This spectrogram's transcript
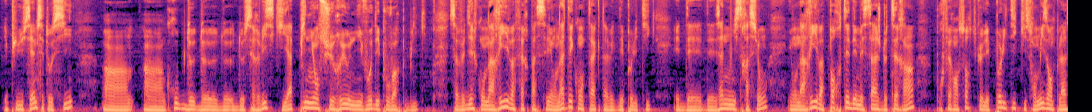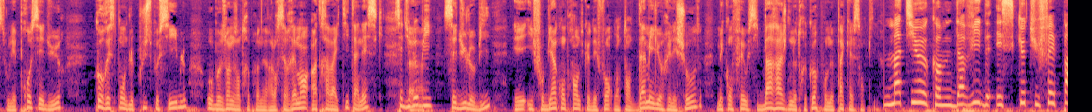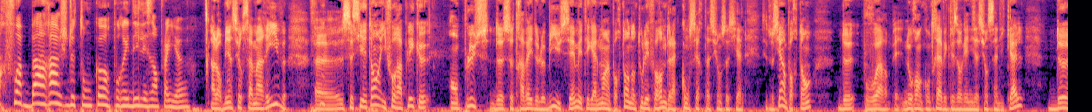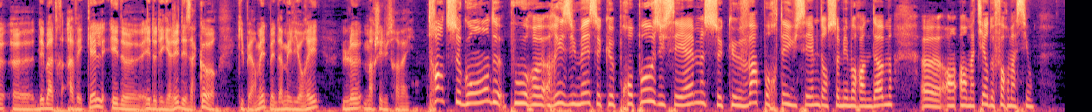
Et puis UCM, c'est aussi un, un groupe de, de, de, de services qui a pignon sur rue au niveau des pouvoirs publics. Ça veut dire qu'on arrive à faire passer, on a des contacts avec des politiques et des, des administrations, et on arrive à porter des messages de terrain pour faire en sorte que les politiques qui sont mises en place ou les procédures correspondent le plus possible aux besoins des entrepreneurs. Alors c'est vraiment un travail titanesque, C'est du Euh, lobby. c'est du lobby, et il faut bien comprendre que des fois on tente d'améliorer les choses, mais qu'on fait aussi barrage de notre corps pour ne pas qu'elles s'empirent. Mathieu, comme David, est-ce que tu fais parfois barrage de ton corps pour aider les employeurs? Alors bien sûr, ça m'arrive. Euh, ceci étant, il faut rappeler que en plus de ce travail de lobby, UCM est également important dans tous les forums de la concertation sociale. C'est aussi important de pouvoir ben, nous rencontrer avec les organisations syndicales, de euh, débattre avec elles et de, et de dégager des accords qui permettent ben, d'améliorer le marché du travail. 30 secondes pour euh, résumer ce que propose UCM, ce que va porter UCM dans ce mémorandum euh, en, en, matière de formation.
